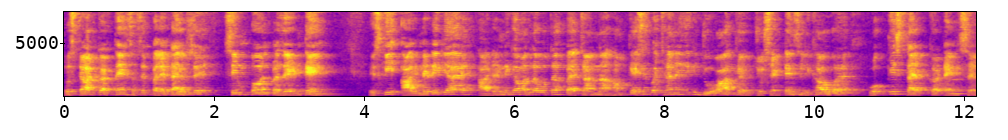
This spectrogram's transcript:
तो स्टार्ट करते हैं सबसे पहले टाइप से सिंपल प्रेजेंट टेंस इसकी आइडेंटिटी क्या है? आइडेंटिटी का मतलब होता है पहचानना। हम कैसे पहचानेंगे कि जो वाक्य, जो सेंटेंस लिखा हुआ है, वो किस टाइप का टेंस है?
